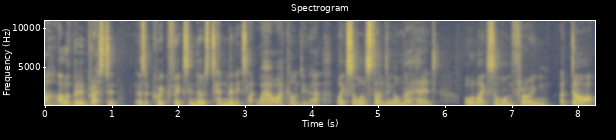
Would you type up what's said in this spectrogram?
I'll have been impressed in, as a quick fix in those 10 minutes, like, wow, I can't do that. Like someone standing on their head, or like someone throwing a dart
